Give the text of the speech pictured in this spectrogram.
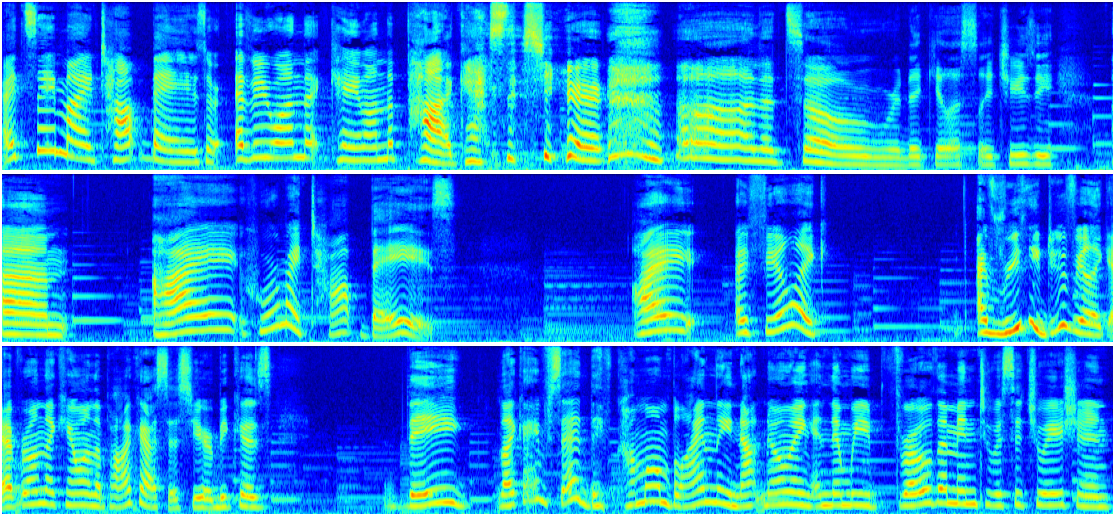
I'd say my top bays are everyone that came on the podcast this year. Oh, that's so ridiculously cheesy. Um, I who are my top bays? I I feel like I really do feel like everyone that came on the podcast this year because they like I've said they've come on blindly not knowing and then we throw them into a situation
